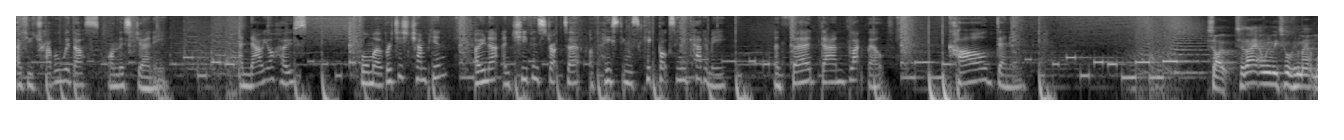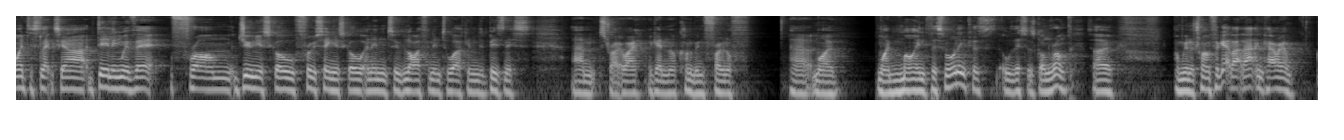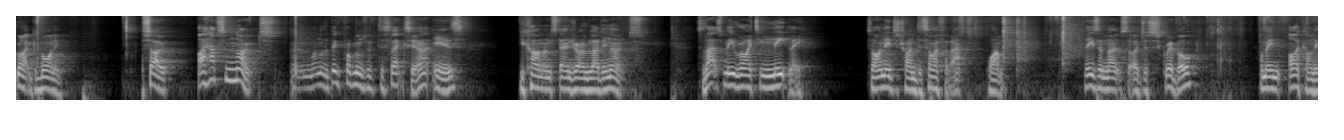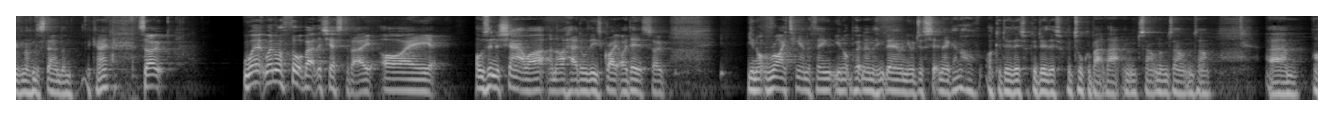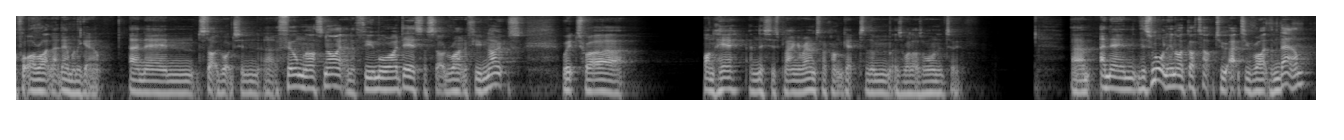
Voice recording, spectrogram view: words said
as you travel with us on this journey. And now, your host, former British champion, owner, and chief instructor of Hastings Kickboxing Academy, and third Dan Black Belt, Carl Denny. So, today I'm going to be talking about my dyslexia, dealing with it from junior school through senior school and into life and into work and into business um, straight away. Again, I've kind of been thrown off uh, my my mind this morning because all this has gone wrong. So I'm going to try and forget about that and carry on. Right, good morning. So I have some notes, and one of the big problems with dyslexia is you can't understand your own bloody notes. So that's me writing neatly. So I need to try and decipher that. One. These are notes that I just scribble. I mean, I can't even understand them, okay? So when, I thought about this yesterday, I I was in the shower and I had all these great ideas. So you're not writing anything, you're not putting anything down, you're just sitting there going, oh, I could do this, I could do this, I could talk about that, and so on and so on and so on. Um, I thought I'll write that down when I get out. And then started watching a film last night and a few more ideas. So I started writing a few notes, which were on here, and this is playing around, so I can't get to them as well as I wanted to. Um, and then this morning I got up to actually write them down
